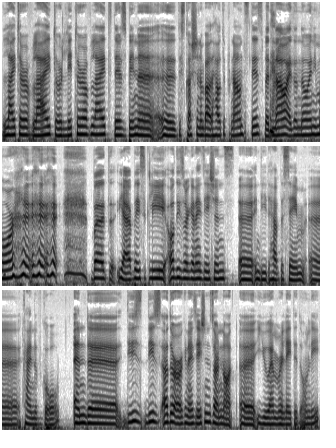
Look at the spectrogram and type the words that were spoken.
Lighter of Light or Litter of Light. There's been a, a discussion about how to pronounce this, but now I don't know anymore. but yeah, basically, all these organizations uh, indeed have the same uh, kind of goal and uh, these these other organizations are not uh, UM related only.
